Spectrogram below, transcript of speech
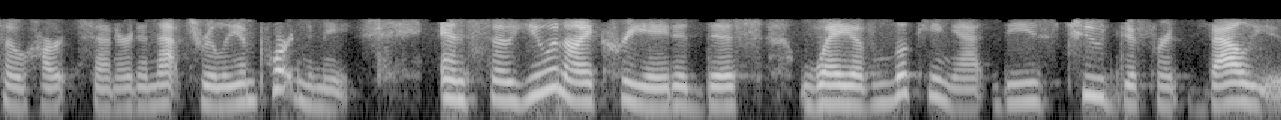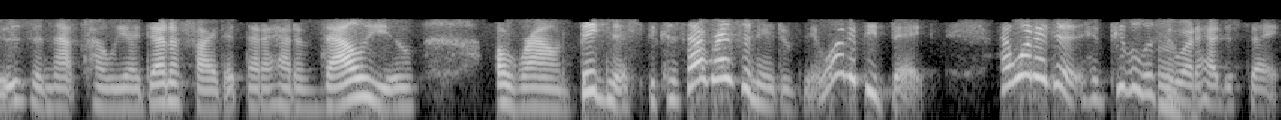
so heart-centered and that's really important to me. And so you and I created this way of looking at these two different values, and that's how we identified it, that I had a value around bigness because that resonated with me. I wanted to be big. I wanted to have people listen to what mm-hmm. I had to say,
